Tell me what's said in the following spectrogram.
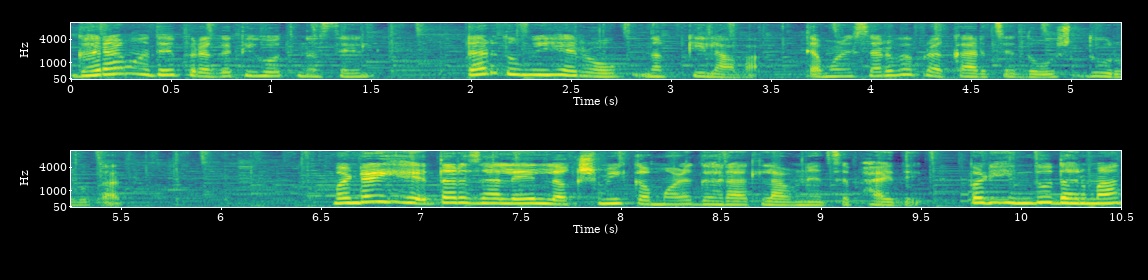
घरामध्ये प्रगती होत नसेल तर तुम्ही हे रोप नक्की लावा. त्यामुळे सर्व प्रकारचे दोष दूर होतात. मंडळी हे तर झाले लक्ष्मी कमळ घरात लावण्याचे फायदे. पण हिंदू धर्मात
